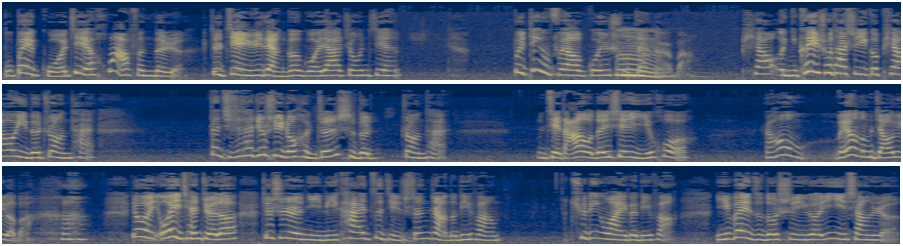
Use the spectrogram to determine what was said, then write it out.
不被国界划分的人，就介于两个国家中间，不一定非要归属在哪儿吧。漂，你可以说它是一个漂移的状态，但其实它就是一种很真实的状态，解答了我的一些疑惑，然后没有那么焦虑了吧？因为我以前觉得，就是你离开自己生长的地方，去另外一个地方，一辈子都是一个异乡人，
